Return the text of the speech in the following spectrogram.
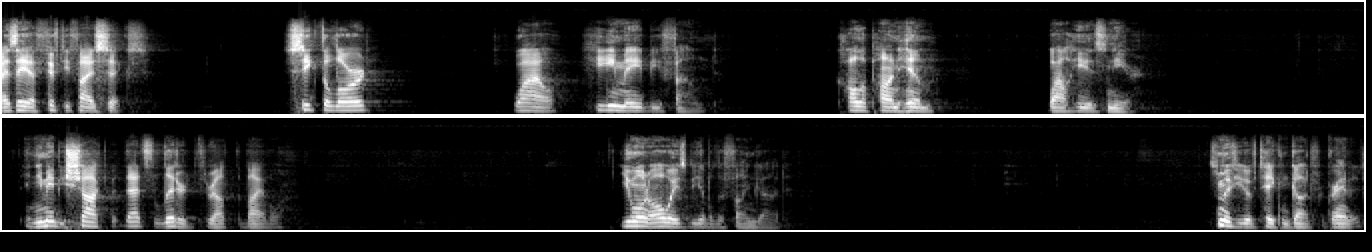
Isaiah 55 6. Seek the Lord while he may be found. Call upon him while he is near. And you may be shocked, but that's littered throughout the Bible. You won't always be able to find God. Some of you have taken God for granted.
